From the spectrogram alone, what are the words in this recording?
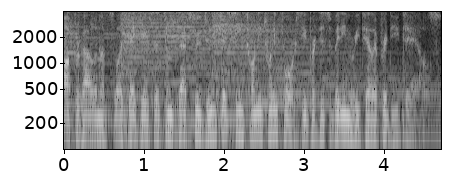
Offer valid on select AK system sets through June 16, 2024. See participating retailer for details.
